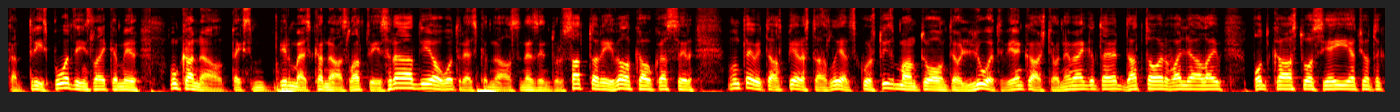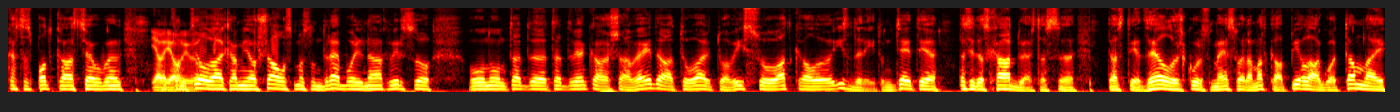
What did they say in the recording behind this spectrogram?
kā trīs podziņas, laikam ir, un kanāli. Teiksim, pirmais kanāls Latvijas rādio, otrais kanāls, nezinu, tur satorī, vēl kaut kas ir, un tev ir tās pierastās lietas, kuras tu izmanto, un tev ļoti vienkārši, tev nevajag tev datoru vaļā, lai podkāstos ieiet, jo kas tas podkāsts jau, jau cilvēkam jau šausmas un drebuļi nāk virsū, un, un tad, tad vienkāršā veidā tu vari to visu atkal izdarīt. Un tie, tie, tas ir tas hardware, tas, tas tie dzelži, kurus mēs varam atkal pielāgot tam, lai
